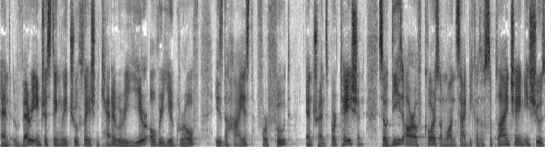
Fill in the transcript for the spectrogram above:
And very interestingly, Truflation category year over year growth is the highest for food and transportation. So these are, of course, on one side because of supply chain issues,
